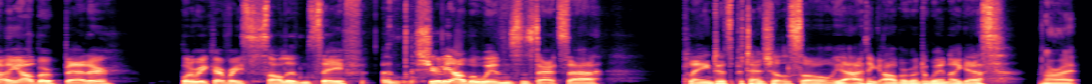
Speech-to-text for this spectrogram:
I think Alba are better. Puerto Rico are very solid and safe. Um, Surely Alba wins and starts uh, playing to its potential. So yeah, I think Alba are going to win. I guess. All right.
